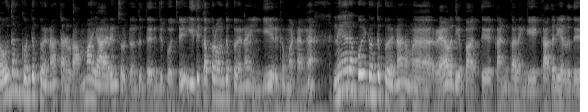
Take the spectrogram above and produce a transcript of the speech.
கௌதம்க்கு வந்து பார்த்தீங்கன்னா, தன்னோட அம்மா யாருன்னு சொல்லிட்டு வந்து தெரிஞ்சு போச்சு. இதுக்கப்புறம் வந்து பார்த்தீங்கன்னா, இங்கேயே இருக்க மாட்டாங்க. நேராக போயிட்டு வந்து பார்த்தீங்கன்னா, நம்ம ரேவதியை பார்த்து கண் கலங்கி, கதறி அழுது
